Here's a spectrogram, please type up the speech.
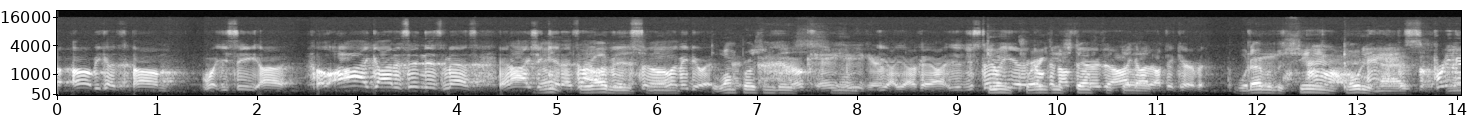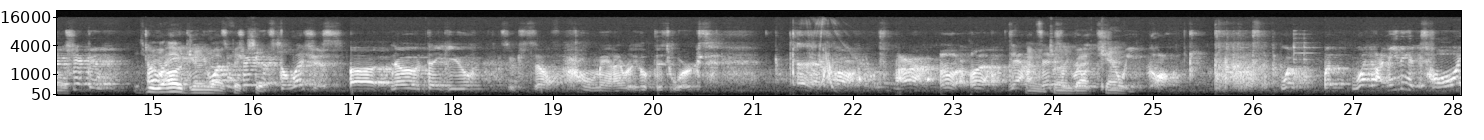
Uh, oh, because um, what you see, uh, oh, I got us in this mess, and I should Well, get us out of it. obvious, So you know, let me do it. the one person that's Okay, you here you go. Yeah, yeah, okay. Uh, just stay Doing right here. crazy Don't come stuff I with, got it. I'll take care of it. whatever machine Cody Hey, has. this is a pretty you good chicken. It's for Oh, y'all, hey, Junior, You want I some fix chicken? it. It's delicious. Uh, no, thank you. Suit yourself. Oh man, I really hope this works. Yeah, I'm it's turning actually back really Ken. chewy. What, what, what? I'm eating a toy?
